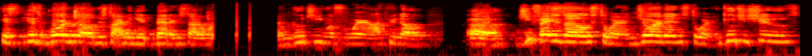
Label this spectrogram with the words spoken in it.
His his wardrobe just started to get better. He started wearing Gucci. He went from wearing like you know uh G Fazos to wearing Jordans to wearing Gucci shoes,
